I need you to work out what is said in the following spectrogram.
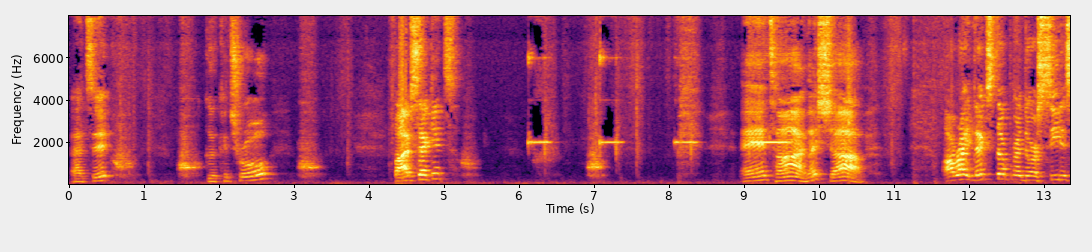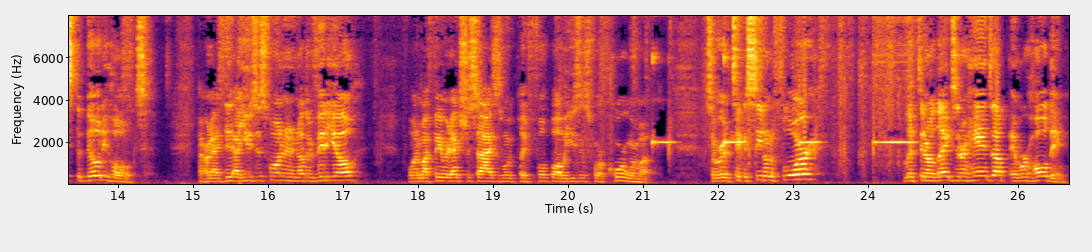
That's it. Good control. Five seconds. And time. Nice job. All right, next up, we're gonna do our seated stability holds. All right, I did. I used this one in another video. One of my favorite exercises when we play football. We use this for a core warm up. So we're gonna take a seat on the floor, lifting our legs and our hands up, and we're holding.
